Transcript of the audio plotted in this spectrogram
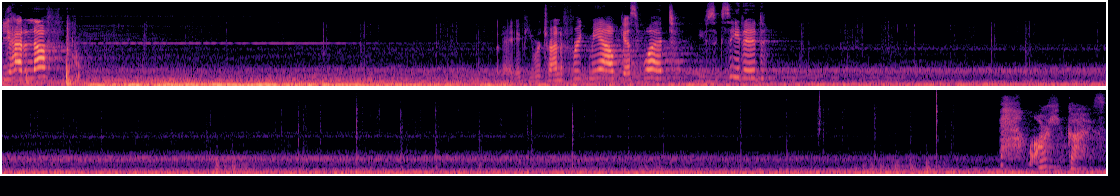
You had enough? Okay, if you were trying to freak me out, guess what? You succeeded. Are you guys?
